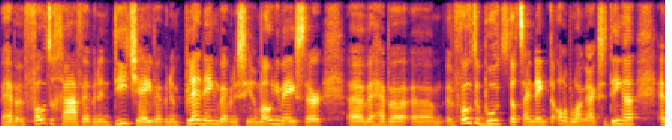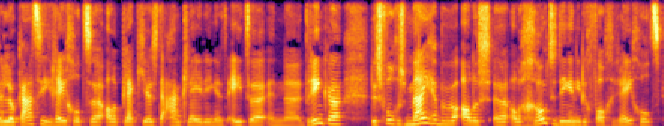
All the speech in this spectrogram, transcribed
We hebben een fotograaf, we hebben een DJ, we hebben een planning, we hebben een ceremoniemeester. we hebben um, een foto fotoboot. Dat zijn denk ik de allerbelangrijkste dingen. En een locatie regelt uh, alle plekjes, de aankleding en het eten en uh, drinken. Dus volgens mij hebben we alles, uh, alle grote dingen in ieder geval geregeld.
